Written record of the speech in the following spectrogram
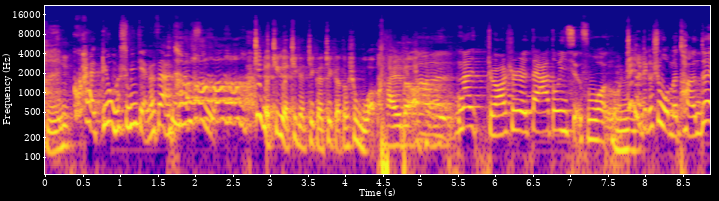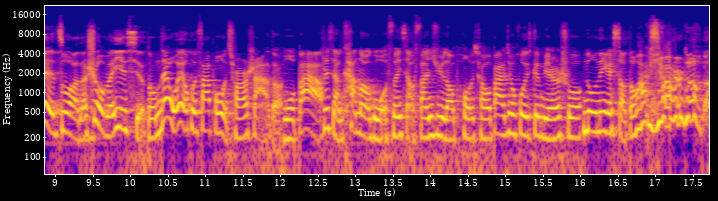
频，快给我们视频点个赞。这个这个这个这个这个都是我拍的。嗯，那主要是大家都一起做的。这个这个是我们团队做的，是我们一起弄。但是我也会发朋友圈啥的。我爸之前看到过我分享番剧到朋友圈，我爸就会跟别人说弄那个小动画片的，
